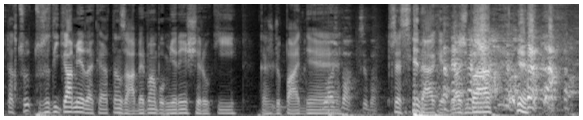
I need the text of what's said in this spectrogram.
Tak co, co se týká mě, tak já ten záběr mám poměrně široký, každopádně... Dlažba třeba. Přesně tak, je dlažba.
